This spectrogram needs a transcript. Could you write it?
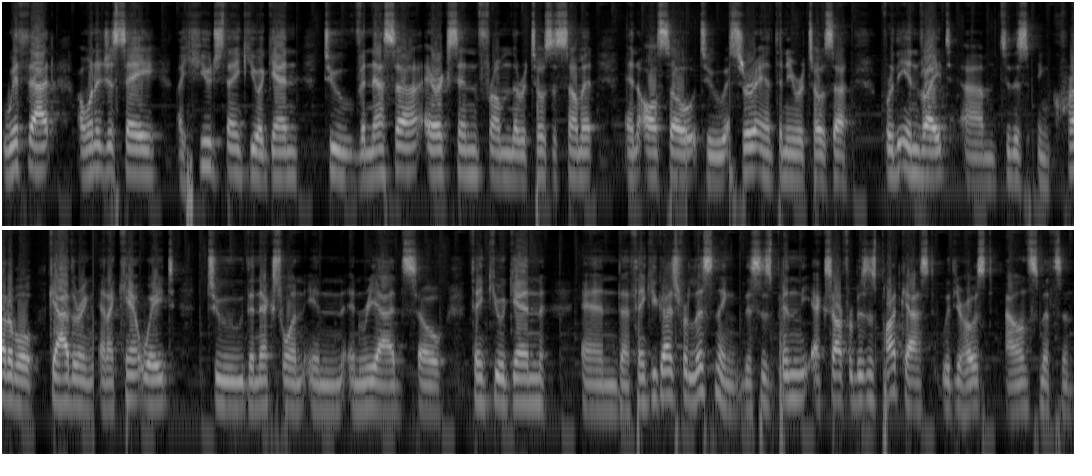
With that, I want to just say a huge thank you again to Vanessa Erickson from the Ritossa Summit and also to Sir Anthony Ritossa for the invite um, to this incredible gathering. And I can't wait to the next one in, in Riyadh. So thank you again. And uh, thank you guys for listening. This has been the XR for Business podcast with your host, Alan Smithson.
